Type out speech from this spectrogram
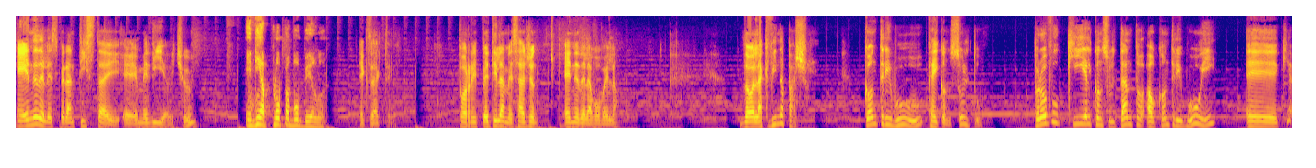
ene de la esperantistaj eh, medioj, ĉu? En nia propra bobelo. Exacte. Por ripeti la mesaĝon ene de la bovelo. Do la kvina paŝo. Kontribuu kaj konsultu. Provu kiel konsultanto aŭ kontribui eh, kia?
